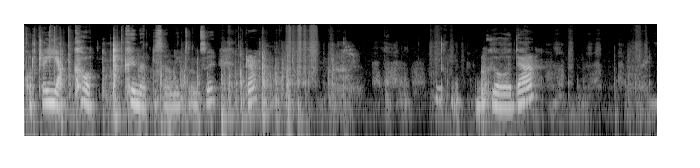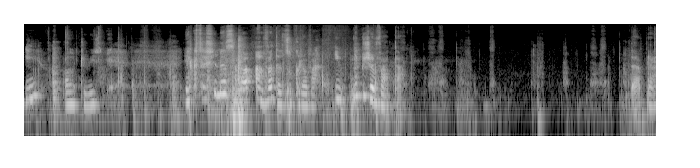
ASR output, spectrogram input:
kurczę, jako, k napisane niechcący, dobra, goda i oczywiście, jak to się nazywa? A, wata cukrowa. I napiszę wata. Dobra.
